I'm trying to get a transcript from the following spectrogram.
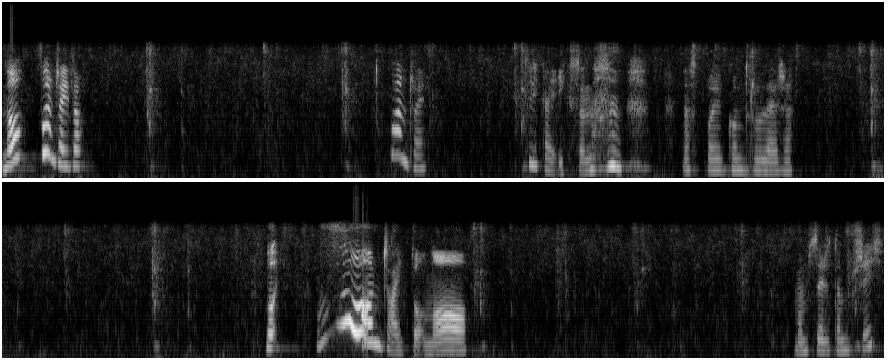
No, włączaj to. Włączaj. Klikaj X na, na swoim kontrolerze. No, włączaj to, no. Mam serio tam przyjść?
